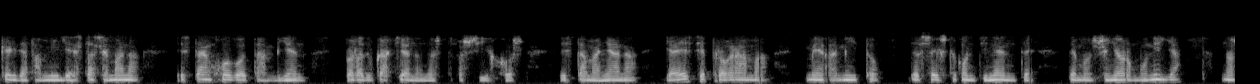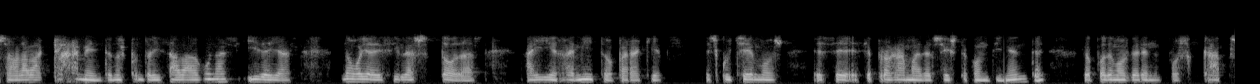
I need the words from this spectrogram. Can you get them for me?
querida familia, esta semana está en juego también por la educación de nuestros hijos. Esta mañana y a ese programa me remito del sexto continente de Monseñor Munilla, nos hablaba claramente, nos puntualizaba algunas ideas. No voy a decirlas todas, ahí remito para que escuchemos ese, ese programa del sexto continente. Lo podemos ver en postcaps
